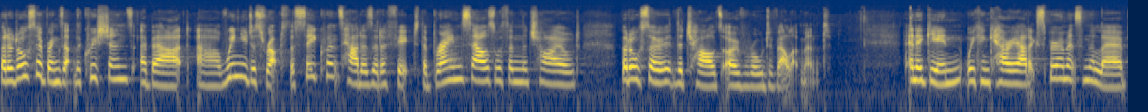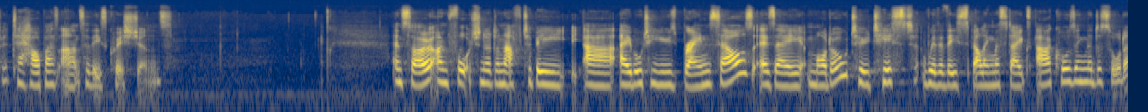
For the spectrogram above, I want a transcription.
But it also brings up the questions about uh, when you disrupt the sequence, how does it affect the brain cells within the child, but also the child's overall development. And again, we can carry out experiments in the lab to help us answer these questions. And so I'm fortunate enough to be uh, able to use brain cells as a model to test whether these spelling mistakes are causing the disorder.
